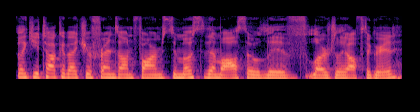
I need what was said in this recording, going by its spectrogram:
like you talk about your friends on farms, do most of them also live largely off the grid?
